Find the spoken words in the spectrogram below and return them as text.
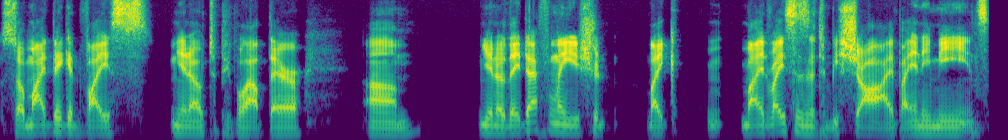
so my big advice, you know, to people out there, um, you know, they definitely should like. My advice isn't to be shy by any means,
